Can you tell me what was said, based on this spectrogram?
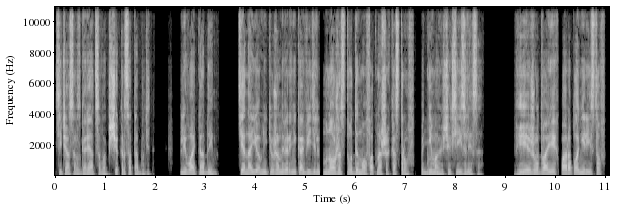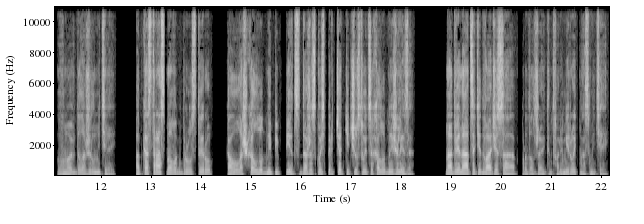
Сейчас разгорятся, вообще красота будет. Плевать на дым. Те наемники уже наверняка видели множество дымов от наших костров, поднимающихся из леса. «Вижу двоих парапланеристов», — вновь доложил Митяй. От костра снова к брустверу. Калаш холодный пипец, даже сквозь перчатки чувствуется холодное железо. «На двенадцати два часа», — продолжает информировать нас Митяй.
